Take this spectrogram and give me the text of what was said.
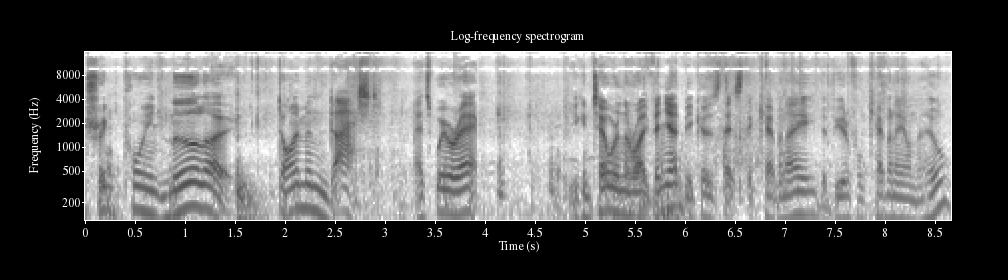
Trig Point Merlot, Diamond Dust. That's where we're at. You can tell we're in the right vineyard because that's the Cabernet, the beautiful Cabernet on the hill.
